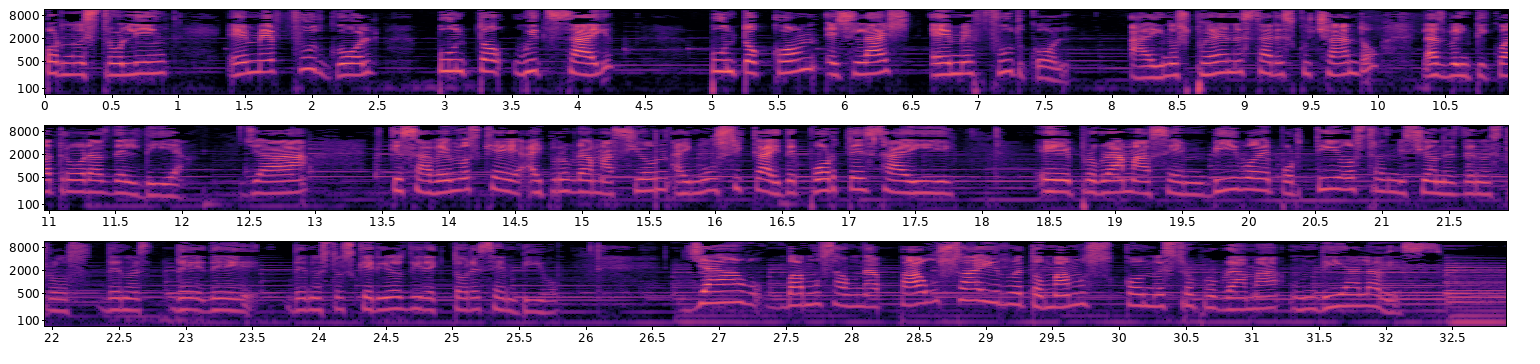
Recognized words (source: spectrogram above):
por nuestro link mfutbol.witside.com slash mfutbol. Ahí nos pueden estar escuchando las 24 horas del día. Ya que sabemos que hay programación, hay música, hay deportes, hay eh, programas en vivo, deportivos, transmisiones de nuestros, de, de nuestros queridos directores en vivo. Ya vamos a una pausa y retomamos con nuestro programa Un día a la vez.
